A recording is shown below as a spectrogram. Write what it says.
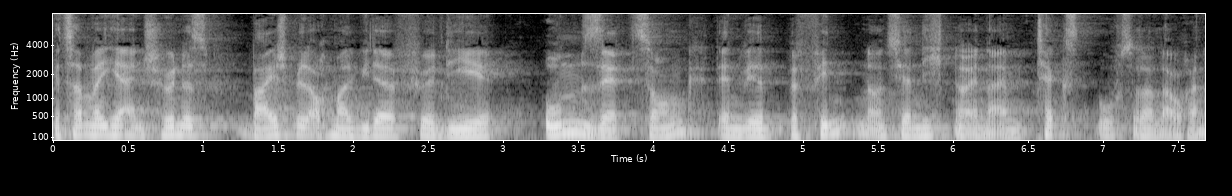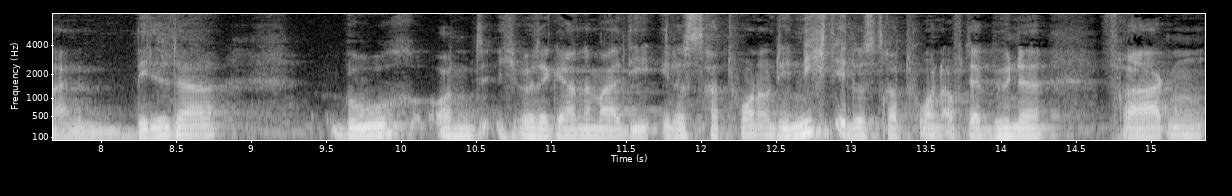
Jetzt haben wir hier ein schönes Beispiel auch mal wieder für die Umsetzung, denn wir befinden uns ja nicht nur in einem Textbuch, sondern auch in einem Bilderbuch und ich würde gerne mal die Illustratoren und die Nicht-Illustratoren auf der Bühne fragen,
